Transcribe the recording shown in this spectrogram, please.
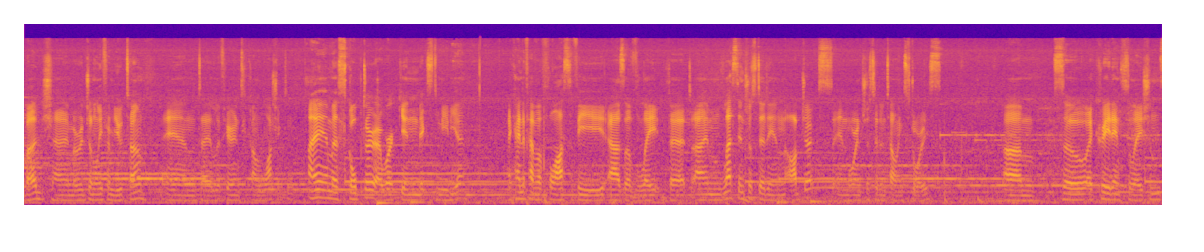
Budge. I'm originally from Utah and I live here in Tacoma, Washington. I am a sculptor. I work in mixed media. I kind of have a philosophy as of late that I'm less interested in objects and more interested in telling stories. Um, so I create installations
